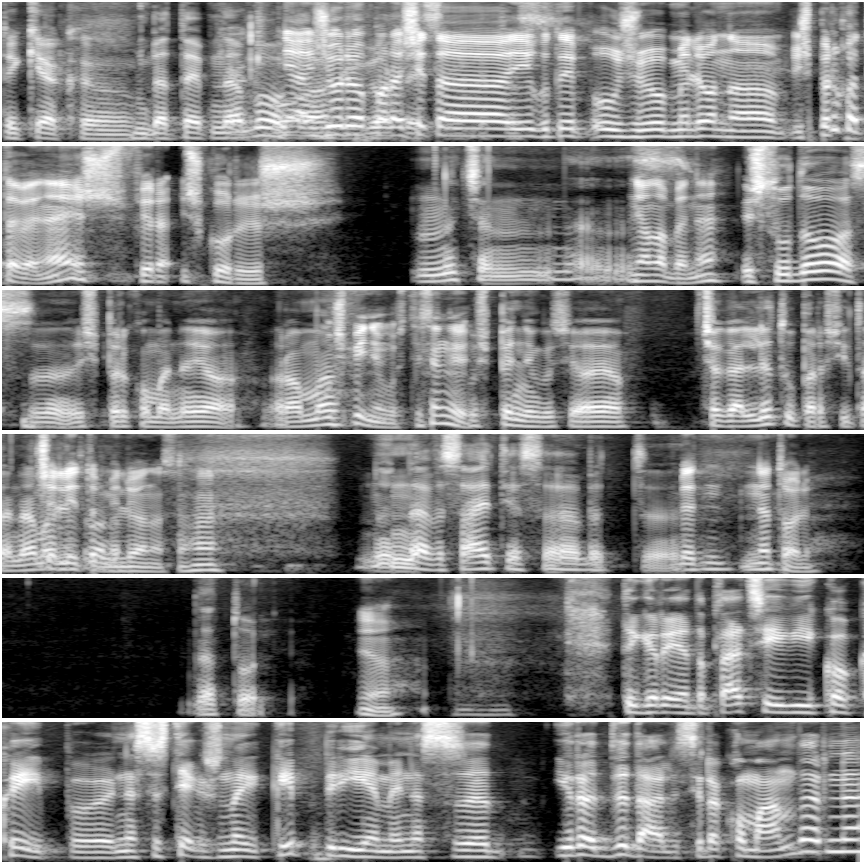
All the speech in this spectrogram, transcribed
Tai kiek... Bet taip nebuvo. Ne, žiūriu, parašyta, jeigu taip už milijoną išpirko tave, ne? Iš, iš kur? Iš... Nu čia... Ne, Nelabai, ne? Iš Sūdavos e, išpirko mane jo. Roma. Už pinigus, teisingai? Už pinigus jo, jo. Čia gal litų parašyta, ne? Čia litų milijonas, aha. Nu, ne visai tiesa, bet, bet... Bet netoli. netoli. Jo. Tai gerai, adaptacija įvyko kaip, nes vis tiek, žinai, kaip priėmė, nes yra dvi dalis, yra komanda, ar ne?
